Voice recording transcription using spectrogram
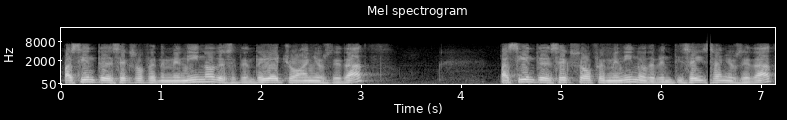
paciente de sexo femenino de 78 años de edad, paciente de sexo femenino de 26 años de edad,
